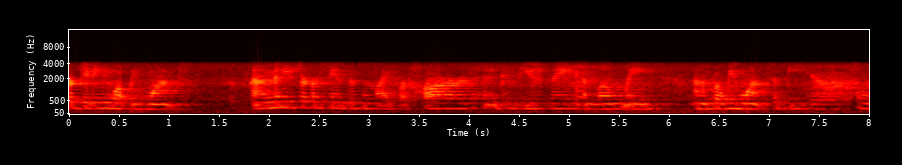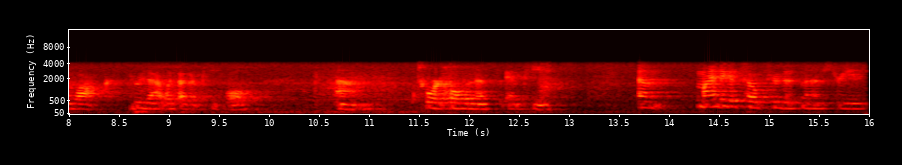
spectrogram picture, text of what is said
or getting what we want. Um, many circumstances in life are hard and confusing and lonely, um, but we want to be here to walk through that with other people um, toward wholeness and peace. Um, my biggest hope through this ministry is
